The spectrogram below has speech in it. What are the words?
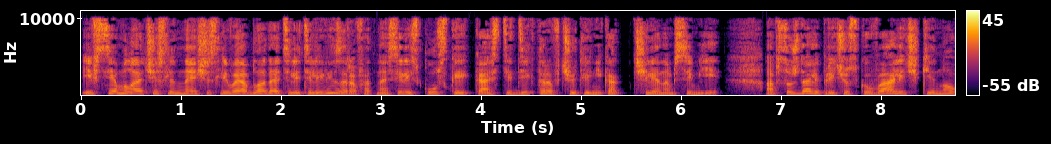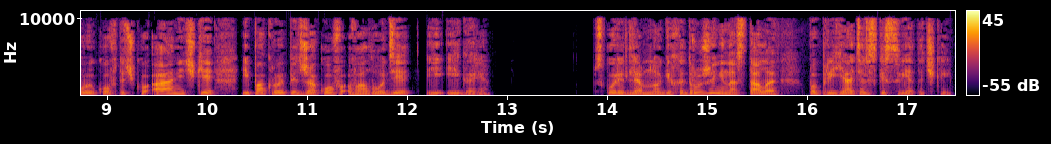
и все малоочисленные счастливые обладатели телевизоров относились к узкой касте дикторов чуть ли не как к членам семьи. Обсуждали прическу Валечки, новую кофточку Анечки и покрой пиджаков Володи и Игоря. Вскоре для многих и Дружинина стала по-приятельски Светочкой.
